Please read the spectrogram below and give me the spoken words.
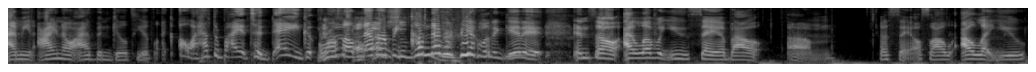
I mean, I know I've been guilty of like, oh, I have to buy it today, because or else I'll oh, never absolutely. be, I'll never be able to get it. And so I love what you say about um, a sale. So I'll, I'll let you.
